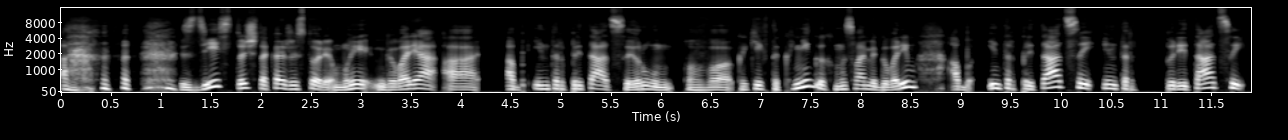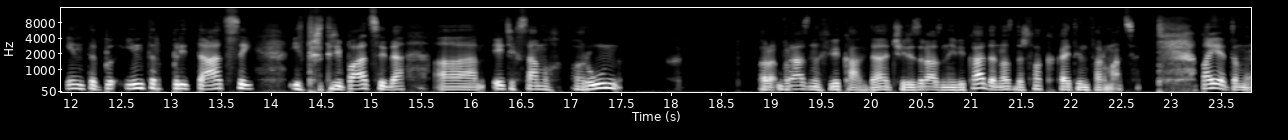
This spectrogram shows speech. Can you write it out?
здесь точно такая же история. Мы, говоря о об интерпретации рун в каких-то книгах, мы с вами говорим об интерпретации интерпретации, интерп, интерпретации, интерпретации, да, а, этих самых рун в разных веках, да, через разные века до нас дошла какая-то информация. Поэтому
